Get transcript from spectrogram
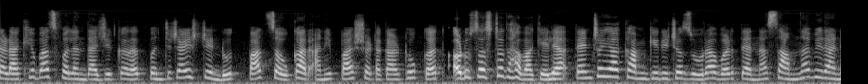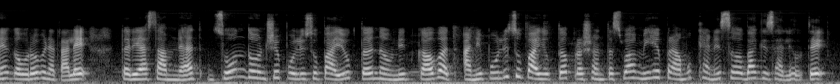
तडाखेबाज फलंदाजी करत पंचेचाळीस चेंडूत पाच चौकार आणि पाच षटकार ठोकत अडुसष्ट धावा केल्या. त्यांच्या या कामगिरीच्या जोरावर त्यांना सामनावीराने गौरविण्यात आले. तर या सामन्यात झोन दोनचे पोलीस उपायुक्त नवनीत कावत आणि पोलीस उपायुक्त प्रशांत स्वामी हे प्रामुख्याने सहभागी झाले होते.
